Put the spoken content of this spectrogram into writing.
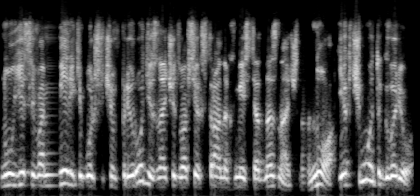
Ну, если в Америке больше, чем в природе, значит, во всех странах вместе однозначно. Но я к чему это говорю?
